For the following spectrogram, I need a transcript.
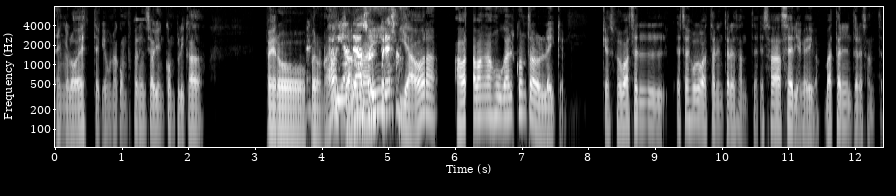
en el oeste, que es una conferencia bien complicada. Pero, pero nada, ahí y ahora, ahora van a jugar contra los Lakers. Que eso va a ser, ese juego va a estar interesante. Esa serie que diga, va a estar interesante.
